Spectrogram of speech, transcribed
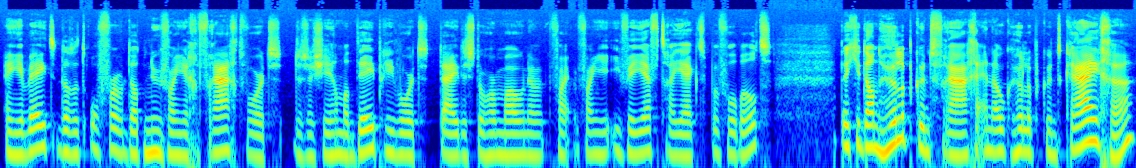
en je weet dat het offer dat nu van je gevraagd wordt, dus als je helemaal depri wordt tijdens de hormonen van, van je IVF-traject bijvoorbeeld, dat je dan hulp kunt vragen en ook hulp kunt krijgen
